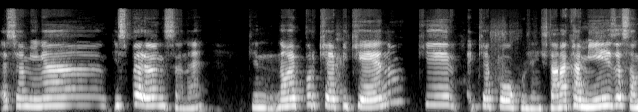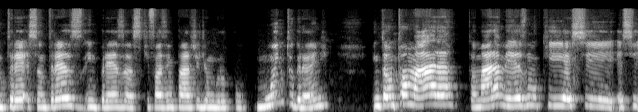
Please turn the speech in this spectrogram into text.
essa é a minha esperança, né? Que não é porque é pequeno que, que é pouco, gente. Está na camisa, são, são três empresas que fazem parte de um grupo muito grande. Então, tomara, tomara mesmo que esse, esse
